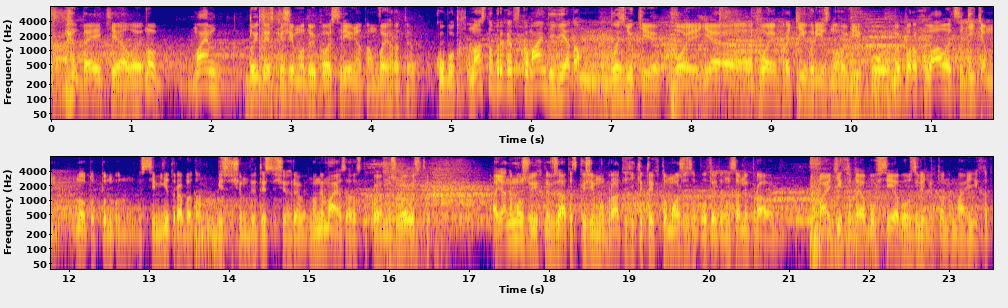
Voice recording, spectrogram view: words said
Деякі, але ну маємо дойти, скажімо, до якогось рівня, там виграти кубок. У нас, наприклад, в команді є там близнюки двоє, є двоє братів різного віку. Ми порахували це дітям. Ну тобто, ну, сім'ї треба там більше, ніж 2 тисячі гривень. Ну немає зараз такої можливості. А я не можу їх не взяти, скажімо, брати тільки тих, хто може заплатити. Ну це неправильно. Мають їхати або всі, або взагалі ніхто не має їхати.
